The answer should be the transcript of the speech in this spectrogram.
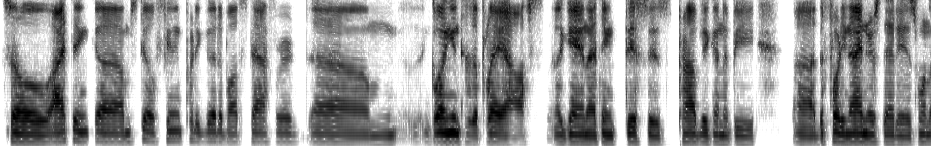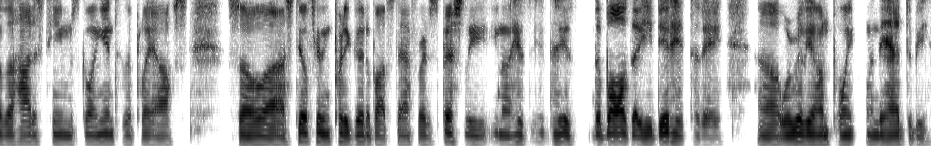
So I think uh, I'm still feeling pretty good about Stafford um, going into the playoffs. Again, I think this is probably going to be uh, the 49ers, that is, one of the hottest teams going into the playoffs. So uh, still feeling pretty good about Stafford, especially, you know, his, his the balls that he did hit today uh, were really on point when they had to be.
